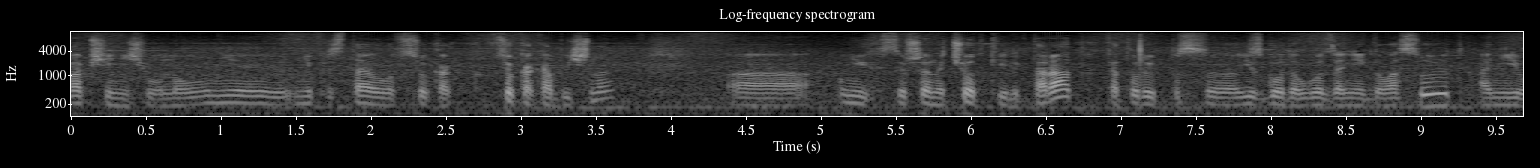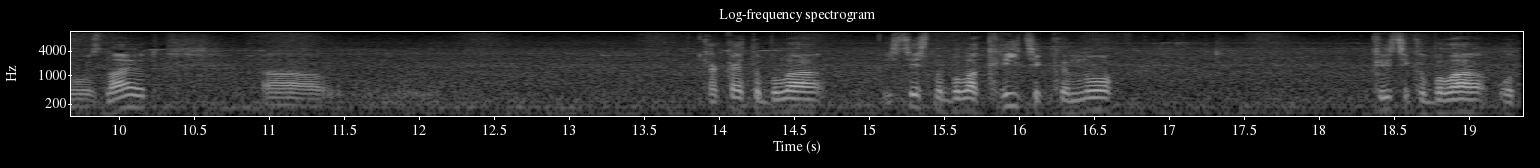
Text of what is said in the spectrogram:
вообще ничего нового не, не представила, все как, все как обычно. А, у них совершенно четкий электорат, который из года в год за ней голосует, они его знают. А, какая-то была, естественно, была критика, но критика была вот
